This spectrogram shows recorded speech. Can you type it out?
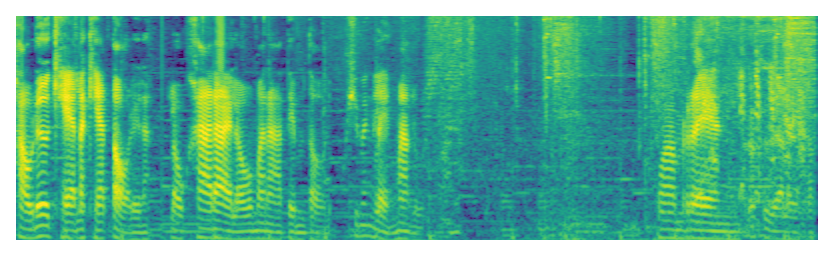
พาวเดอร์แคสและแคสต่อเลยนะ เราฆ่าได้แล้วมานาเต็มต่อชื่อแม่งแรงมากเลย ความแรงก็คืออะไรครับ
